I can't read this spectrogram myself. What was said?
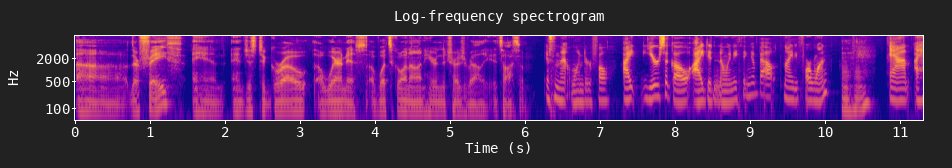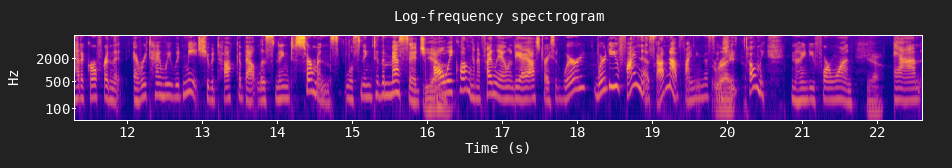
uh, their faith and and just to grow awareness of what's going on here in the Treasure Valley. It's awesome. Isn't that wonderful? I years ago I didn't know anything about 94.1. Mm-hmm. And I had a girlfriend that every time we would meet, she would talk about listening to sermons, listening to the message yeah. all week long. And finally, one day I asked her, I said, "Where where do you find this? I'm not finding this." And right. she told me 94.1. Yeah. And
